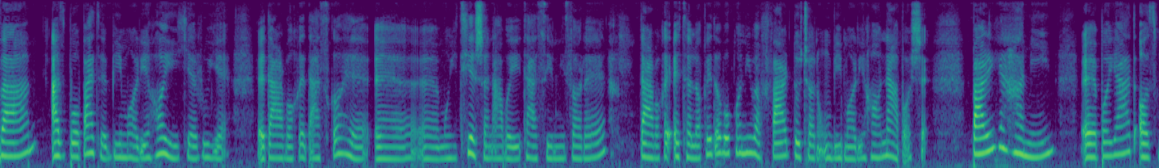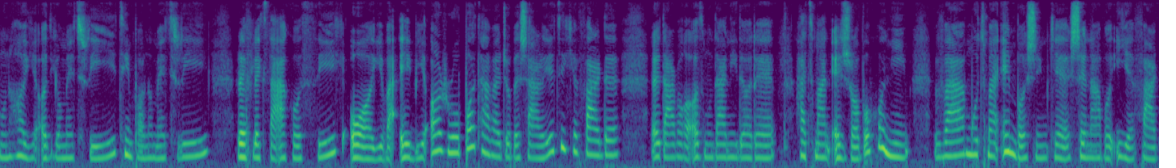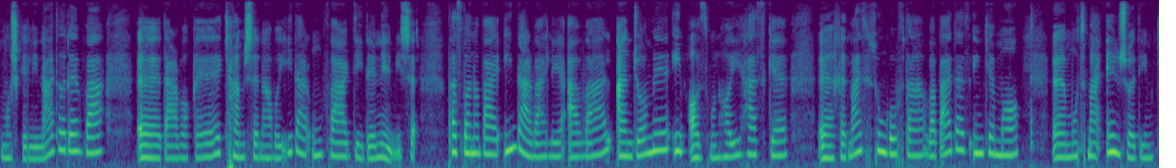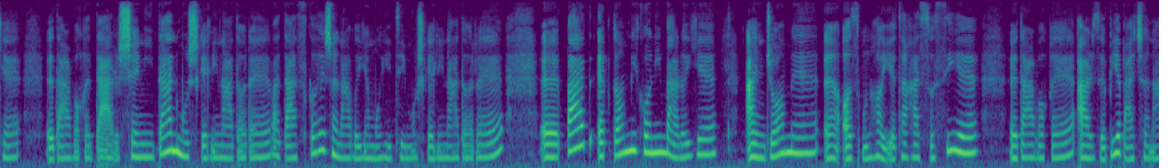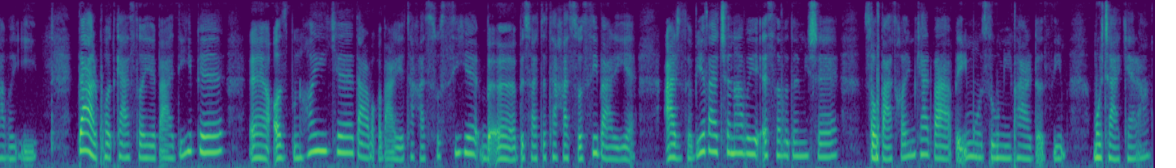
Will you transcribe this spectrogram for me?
و از بابت بیماری هایی که روی در واقع دستگاه محیطی شنوایی تاثیر می‌ذاره در واقع اطلاع پیدا بکنی و فرد دچار اون بیماری ها نباشه. برای همین باید آزمون های آدیومتری، تیمپانومتری، رفلکس اکوستیک، اوایی و ای بی آر رو با توجه به شرایطی که فرد در واقع آزمودنی داره حتما اجرا بکنیم و مطمئن باشیم که شنوایی فرد مشکلی نداره و در واقع کم شنوایی در اون فرد دیده نمیشه. پس بنابراین در وهله اول انجام این آزمون هایی هست که خدمتتون گفتم و بعد از اینکه ما مطمئن شدیم که در واقع در شنیدن مشکلی نداره و دستگاه شنوایی محیطی مشکلی نداره بعد اقدام می‌کنیم برای انجام آزمون های تخصصی در واقع ارزیابی بچه نوایی. در پادکست های بعدی به آزمون هایی که در واقع برای تخصصی به صورت تخصصی برای ارزیابی بچه نوایی استفاده میشه. صحبت خواهیم کرد و به این موضوع می‌پردازیم. متشکرم.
